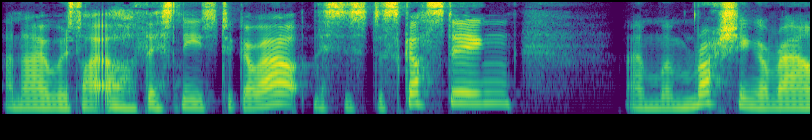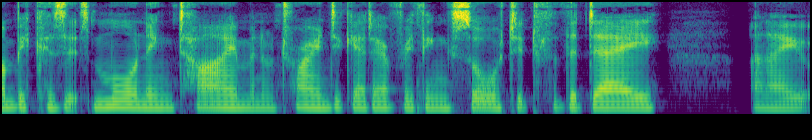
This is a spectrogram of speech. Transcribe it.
And I was like, oh, this needs to go out. This is disgusting. And I'm rushing around because it's morning time and I'm trying to get everything sorted for the day. And I,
